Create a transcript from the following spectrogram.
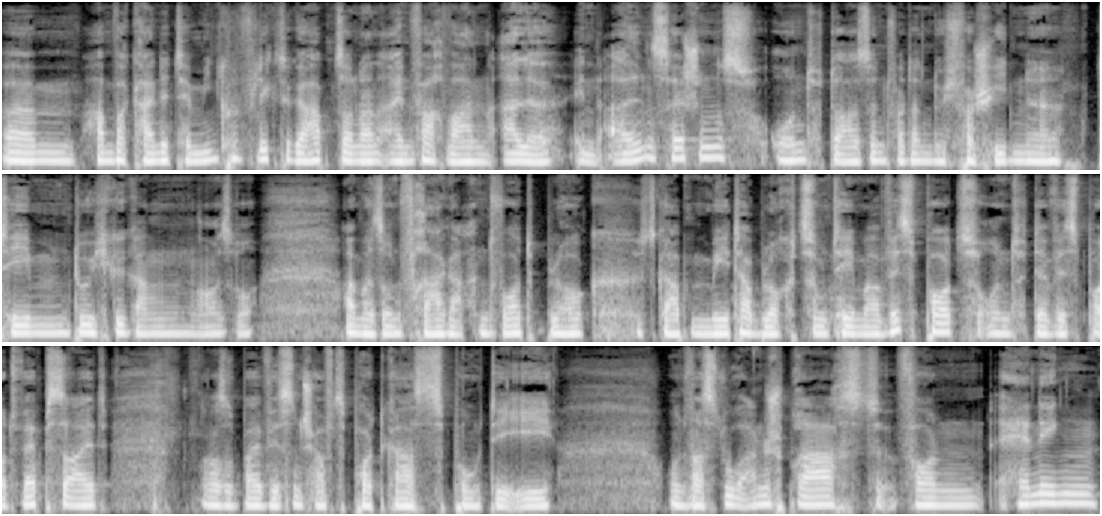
ähm, haben wir keine Terminkonflikte gehabt, sondern einfach waren alle in allen Sessions und da sind wir dann durch verschiedene Themen durchgegangen. Also einmal so ein Frage-Antwort-Blog. Es gab einen Meta-Blog zum Thema Wispod und der Wispod-Website, also bei wissenschaftspodcasts.de. Und was du ansprachst von Henning,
